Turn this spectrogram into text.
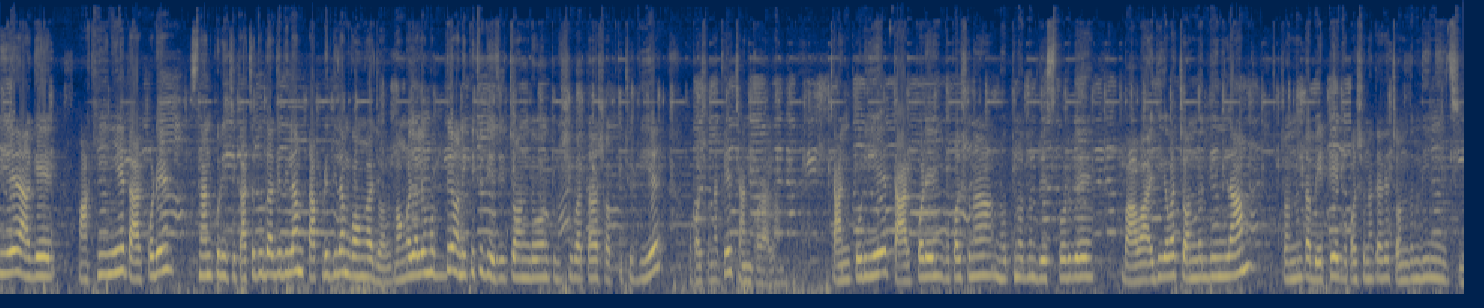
দিয়ে আগে মাখিয়ে নিয়ে তারপরে স্নান করিয়েছি। কাঁচা দুধ আগে দিলাম, তারপরে দিলাম গঙ্গা জল। গঙ্গা জলের মধ্যে অনেক কিছু দিয়েছি। চন্দন, তুলসী পাতা সব কিছু দিয়ে গোপাল সোনাকে চান করালাম। চান করিয়ে তারপরে গোপাল সোনা নতুন নতুন ড্রেস পরবে। বাবা, এদিকে আবার চন্দন দিয়ে নিলাম। চন্দনটা বেটে গোপাল সোনাকে আগে চন্দন দিয়ে নিয়েছি।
